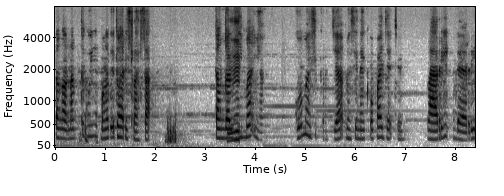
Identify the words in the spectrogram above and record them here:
tanggal 6 itu gue ingat banget itu hari Selasa. Tanggal Hmm. 5-nya gue masih kerja, masih naik kopaja cuy. Lari dari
